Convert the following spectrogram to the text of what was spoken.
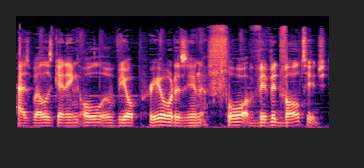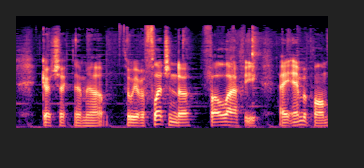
as well as getting all of your pre-orders in for Vivid Voltage. Go check them out. So we have a Fletchinder, Falafi, a Emberpom,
